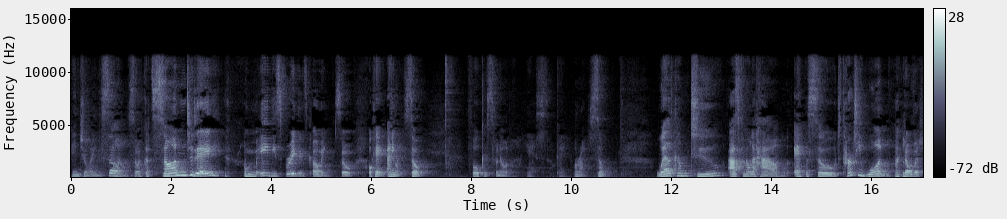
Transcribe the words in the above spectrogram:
enjoying the sun. So, I've got sun today. maybe spring is coming. So, okay, anyway, so focus, Finola. Yes, okay, all right. So, Welcome to Ask Finola How, episode 31. I love it.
